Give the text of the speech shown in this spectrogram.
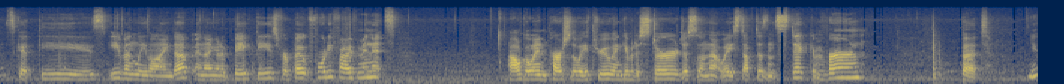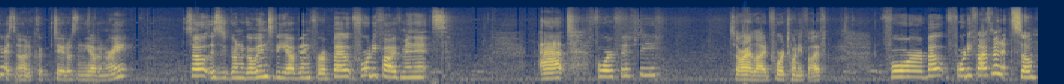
Let's get these evenly lined up and I'm going to bake these for about 45 minutes. I'll go in part of the way through and give it a stir just so that way stuff doesn't stick and burn. But you guys know how to cook potatoes in the oven, right? So this is going to go into the oven for about 45 minutes at 450. Sorry, I lied, 425. For about 45 minutes. So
